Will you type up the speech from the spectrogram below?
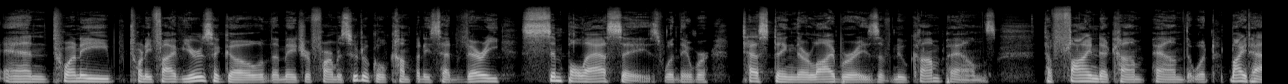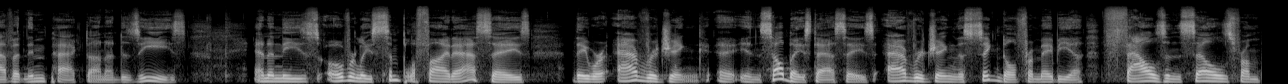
And 20, 25 years ago, the major pharmaceutical companies had very simple assays when they were testing their libraries of new compounds to find a compound that would might have an impact on a disease. And in these overly simplified assays, they were averaging uh, in cell based assays, averaging the signal from maybe a thousand cells from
